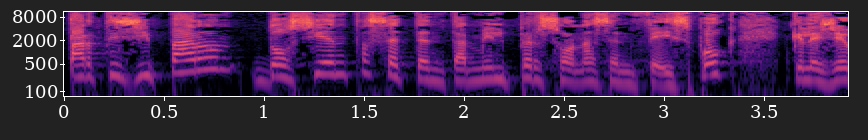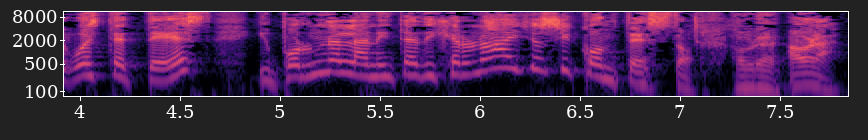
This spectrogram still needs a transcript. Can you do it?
Participaron 270 mil personas en Facebook que les llegó este test y por una lanita dijeron, ay, yo sí contesto. Ahora, Ahora.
